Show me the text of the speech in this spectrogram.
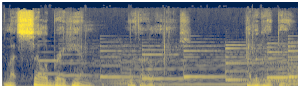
and let's celebrate Him with our lives. Have a great day.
